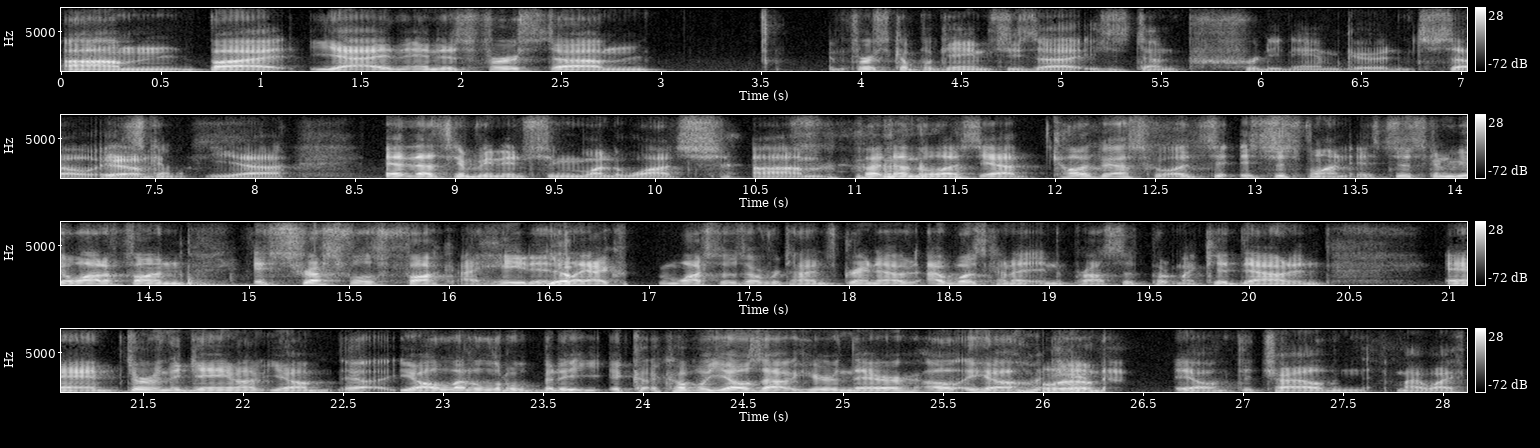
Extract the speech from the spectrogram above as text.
Um, but yeah, in, in his first um, first couple games, he's uh he's done pretty damn good. So it's yeah. gonna be uh that's gonna be an interesting one to watch. Um, but nonetheless, yeah, college basketball it's it's just fun. It's just gonna be a lot of fun. It's stressful as fuck. I hate it. Yep. Like I couldn't watch those overtimes. Granted, I, I was kind of in the process of putting my kid down and. And during the game, I, you know, uh, you know, I'll let a little bit of a couple yells out here and there, I'll, you know, oh, yeah. and you know, the child and my wife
